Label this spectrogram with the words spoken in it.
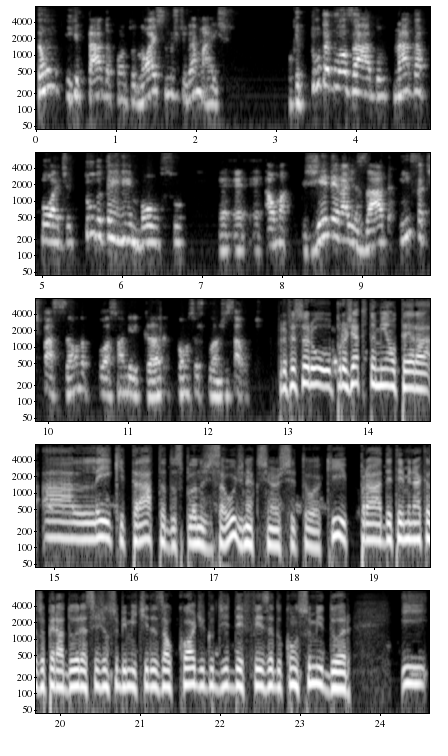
tão irritada quanto nós se não estiver mais. Porque tudo é glosado, nada pode, tudo tem reembolso. É, é, é, há uma generalizada insatisfação da população americana com seus planos de saúde. Professor, o projeto também altera a lei que trata dos planos de saúde, né, que o senhor citou aqui, para determinar que as operadoras sejam submetidas ao Código de Defesa do Consumidor. E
